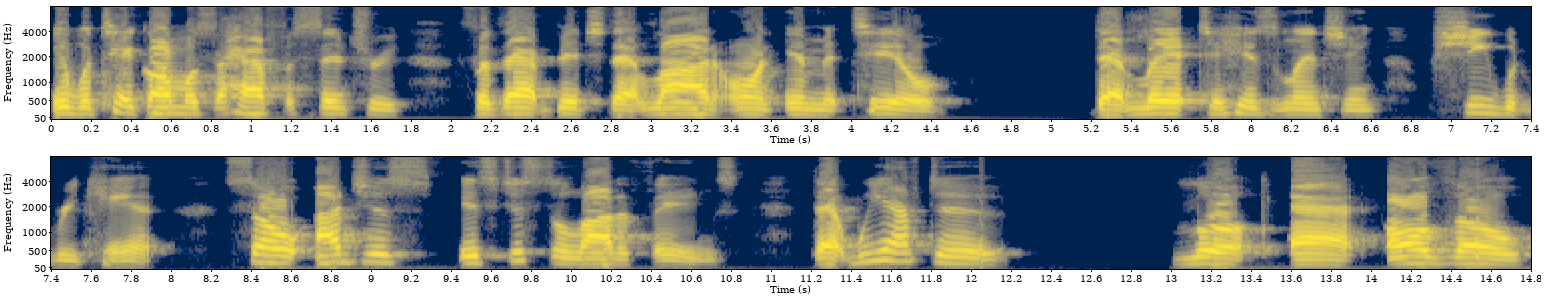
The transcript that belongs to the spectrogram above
It would take almost a half a century for that bitch that lied on Emmett Till that led to his lynching, she would recant. So I just, it's just a lot of things that we have to look at. Although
